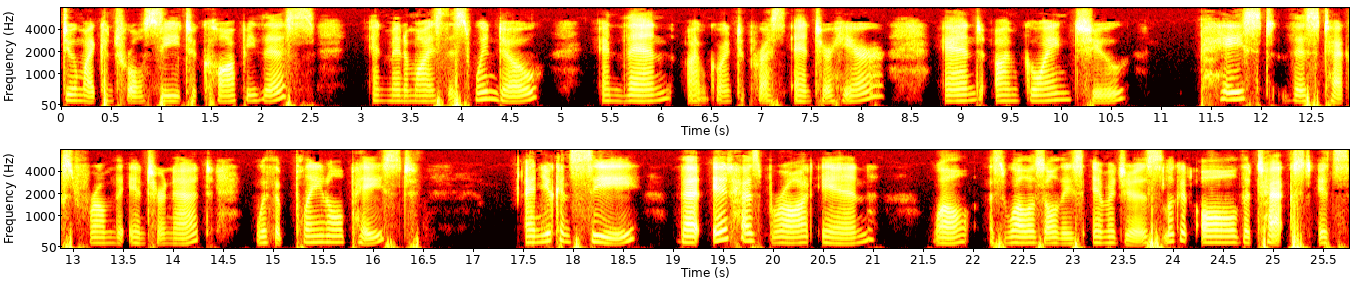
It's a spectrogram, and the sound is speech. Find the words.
do my control C to copy this and minimize this window. And then I'm going to press enter here and I'm going to paste this text from the internet with a plain old paste. And you can see that it has brought in, well, as well as all these images, look at all the text. It's,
